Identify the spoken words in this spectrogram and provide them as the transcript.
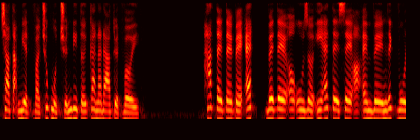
Chào tạm biệt và chúc một chuyến đi tới Canada tuyệt vời. https vtouzistcomv dịch vụ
